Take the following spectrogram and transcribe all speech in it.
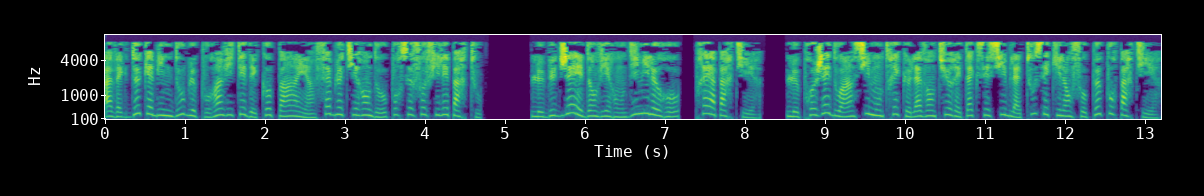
avec deux cabines doubles pour inviter des copains et un faible tirant d'eau pour se faufiler partout. Le budget est d'environ 10 000 euros, prêt à partir. Le projet doit ainsi montrer que l'aventure est accessible à tous et qu'il en faut peu pour partir.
